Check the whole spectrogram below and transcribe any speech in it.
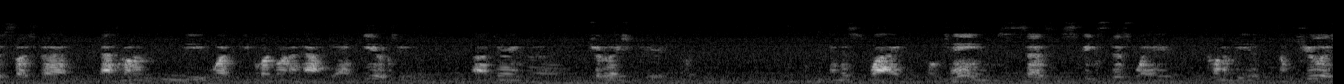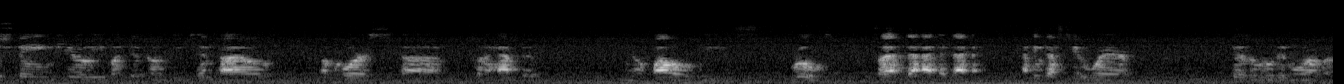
is such that that's going to be what people are going to have to adhere to uh, during the tribulation period. And this is why well, James says speaks this way. It's going to be a, a Jewish thing purely, but there's going to be Gentiles, of course, uh, going to have to you know follow these rules. So that, that, I, that I think that's too where there's a little bit more of a,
